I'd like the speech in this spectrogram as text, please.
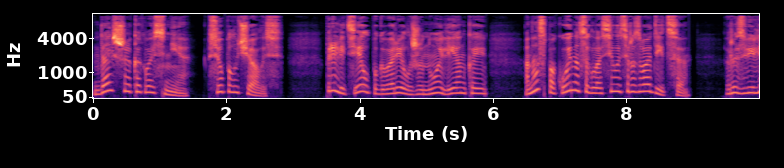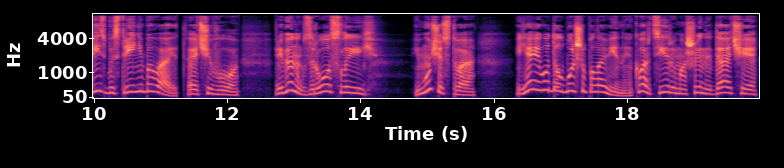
Дальше, как во сне, все получалось. Прилетел, поговорил с женой Ленкой. Она спокойно согласилась разводиться. Развелись быстрее не бывает. А чего? Ребенок взрослый. Имущество... Я его дал больше половины. Квартиры, машины, дачи.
